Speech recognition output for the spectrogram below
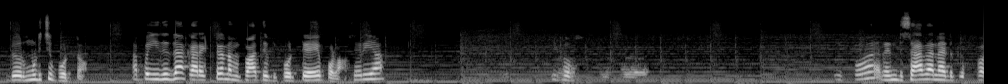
இப்படி ஒரு முடிச்சு போட்டோம். அப்போ இதுதான் கரெக்டாக நம்ம பார்த்து இப்படி போட்டே போகலாம் சரியா? இப்போ இப்போது ரெண்டு சாதா நாட்டுக்கு இப்போ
